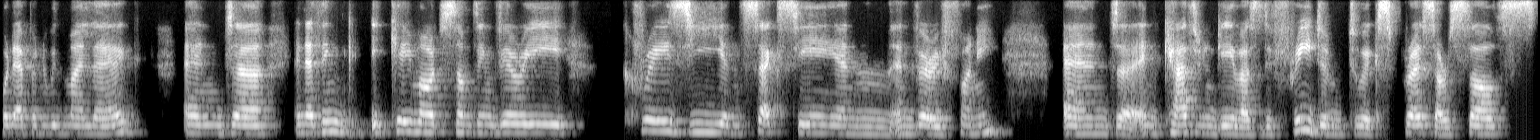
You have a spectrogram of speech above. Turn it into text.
what happened with my leg, and uh, and I think it came out something very crazy and sexy and and very funny. And uh, and Catherine gave us the freedom to express ourselves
